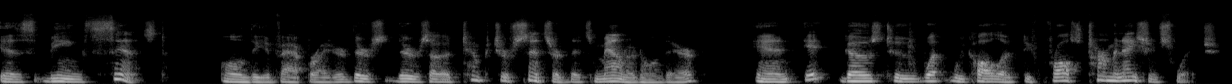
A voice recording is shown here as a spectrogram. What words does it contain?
is being sensed on the evaporator. There's, there's a temperature sensor that's mounted on there, and it goes to what we call a defrost termination switch.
